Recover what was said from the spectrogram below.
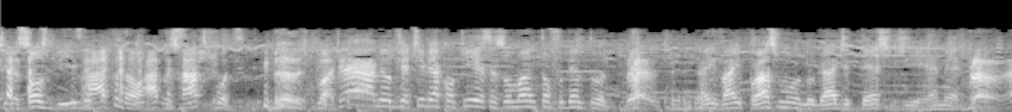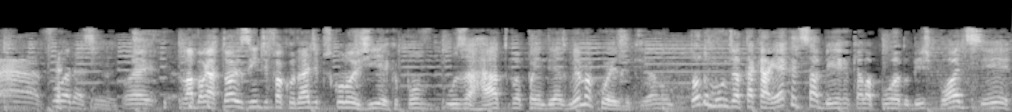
Tira só os bigos. Rato não, rato Os ratos, foda-se. Explode. Ah, meu objetivo é a conquista, esses humanos estão fudendo tudo. Aí vai, próximo lugar de teste de remédio. Ah, foda-se. Laboratóriozinho de faculdade de psicologia, que o povo usa rato pra aprender as mesmas coisas. Que já não, todo mundo já tá careca de saber que aquela porra do bicho pode ser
